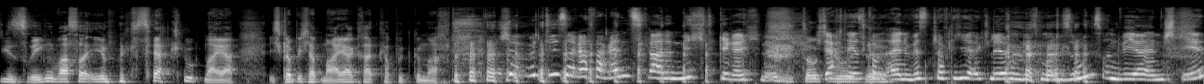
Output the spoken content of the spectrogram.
dieses Regenwasser eben. Sehr klug, Maya. Ich glaube, ich habe Maya gerade kaputt gemacht. ich habe mit dieser Referenz gerade nicht gerechnet. Tokyo ich dachte, jetzt kommt eine wissenschaftliche Erklärung des Monsuns und wie er entsteht.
